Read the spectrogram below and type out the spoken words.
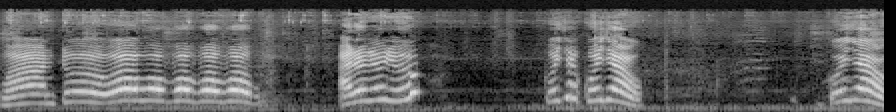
ওয়ান টু ও ও ও ও ও। আরে রে কই যাও কই যাও? কই যাও।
